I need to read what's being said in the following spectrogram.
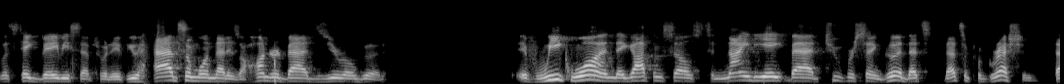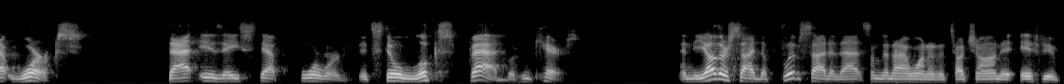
Let's take baby steps with it. If you had someone that is 100 bad, zero good, if week one they got themselves to 98 bad, 2% good, that's that's a progression. That works. That is a step forward. It still looks bad, but who cares? And the other side, the flip side of that, something I wanted to touch on, if you,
